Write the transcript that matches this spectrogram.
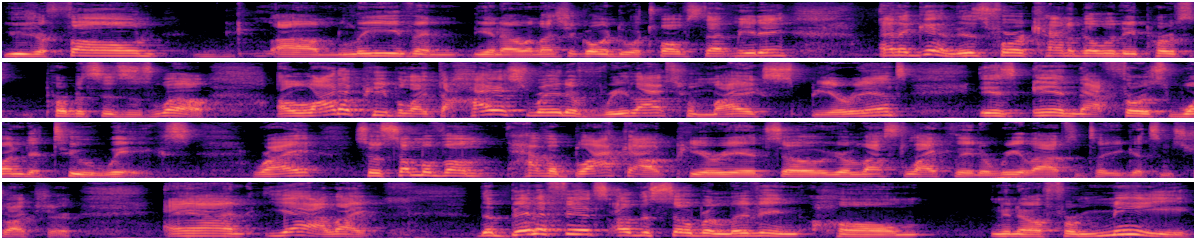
use your phone, um, leave and, you know, unless you're going to a 12-step meeting. And again, this is for accountability purposes as well. A lot of people, like the highest rate of relapse from my experience is in that first one to two weeks right? So some of them have a blackout period, so you're less likely to relapse until you get some structure. And yeah, like the benefits of the sober living home, you know, for me,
